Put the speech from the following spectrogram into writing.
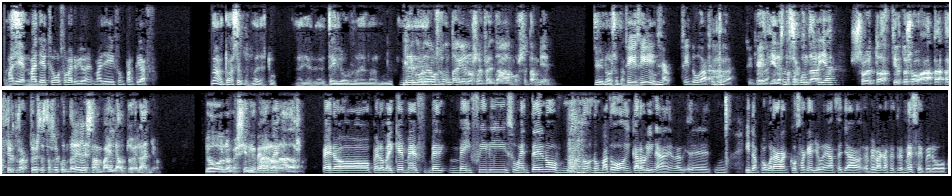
Pues, eh, estuvo soberbio, ¿eh? Mayer hizo un partidazo. Nada, todas secundarias tú. Ayer, eh, Taylor una de más muy Y recordemos contra quién nos enfrentábamos eh, también. Sí, no, eso Sí, también. sí, sa- sin duda, sin duda. Sin Quiero duda. decir, esta secundaria, sobre todo a ciertos, a, a- ciertos actores de esta secundaria les han bailado todo el año. Yo no me sirve Sí, para nada. Pero, pero Baker Mayfield y su gente nos, nos, nos- mató en Carolina, ¿eh? Eh, y tampoco era gran cosa aquello, ¿eh? Hace ya, es verdad que hace tres meses, pero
